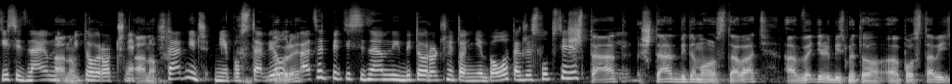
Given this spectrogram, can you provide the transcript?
tisíc nájomných ano. bytov ročne. Ano. Štát nič nepostavil, Dobre. 25 tisíc nájomných bytov ročne to nebolo, takže slúb ste štát, štát by to mohol stavať a vedeli by sme to e, postaviť.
